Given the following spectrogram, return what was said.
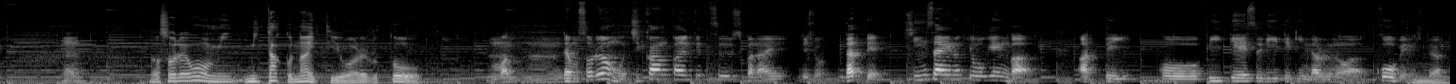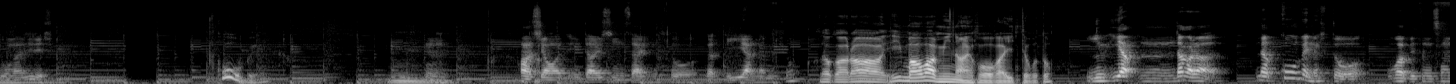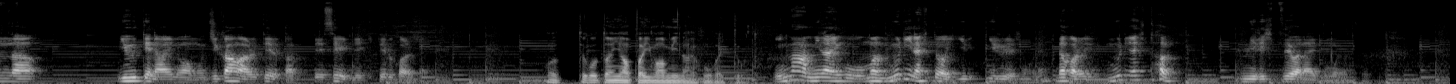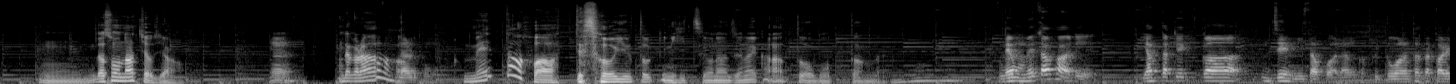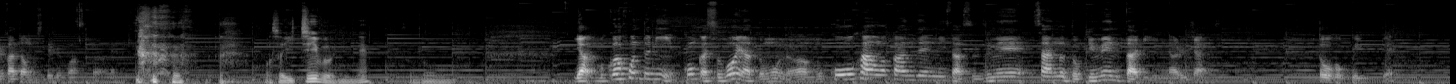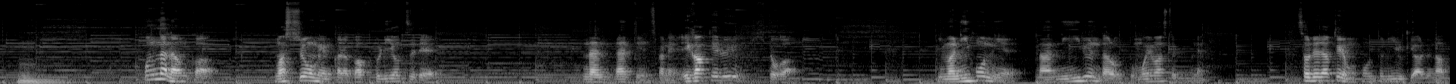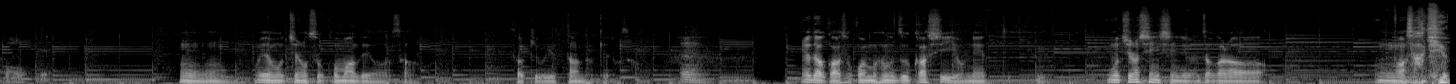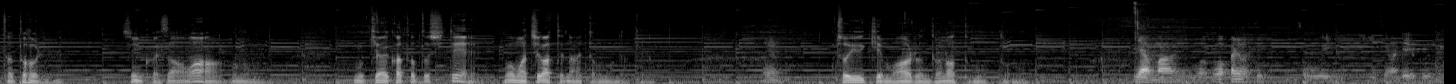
うん。らそれを見見たくないって言われるとまあ、うん、でもそれはもう時間解決するしかないでしょ。だって震災の表現があってこう PTSD 的になるのは神戸の人だと同じでしょ、神戸？うん。うん、阪神・淡路大震災の人だって嫌になるでしょ？だから今は見ない方がいいってこと？いいや、うん、だからだから神戸の人は別にそんな言うてないのはもう時間ある程度経って整理できてるからじゃん。ってことはやっぱ今見ない方がいいってこと？今は見ない方まあ無理な人はいるいるでしょうね。だから無理な人は見る必要はないと思います。うんだそうなっちゃうじゃん。うん。だからなると思うメタファーってそういう時に必要なんじゃないかなとは思ったんだよね。でもメタファーでやった結果全2作はなんか不当な叩かれ方もしてますからね。まあそれ一部にねいや僕は本当に今回すごいなと思うのはもう後半は完全にさすずめさんのドキュメンタリーになるじゃないですか。東北行って。うん。こんななんか真正面からがっぷり四つでなんなんていうんですかね描ける人が今日本に何人いるんだろうと思いましたけどね。それだけでも本当に勇気あるなと思って。うんうん。いやもちろんそこまではささっきも言ったんだけどさ。うん。いやだからそこも難しいよねっていう。もちろん真摯にだから、うんまあ、さっき言った通りね。新海さんはその向き合い方としてもう間違ってないと思うんだけど。うんそういう意見もあるんだなと思ったの。いやまあわわかりますよ。そういう意見が出てくるのもね、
